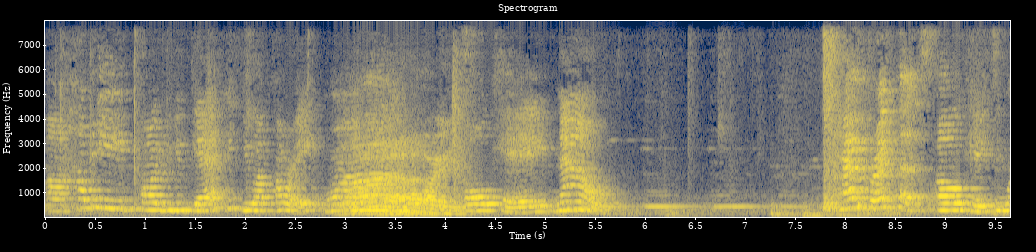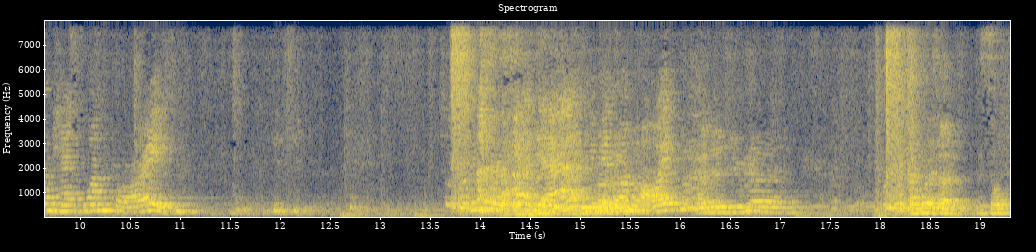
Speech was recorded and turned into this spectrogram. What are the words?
Uh, how many points do you get if you are correct? One. Okay. Now, Have breakfast. okay, someone has one point. yes, you get one point. How did you learn? It's so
